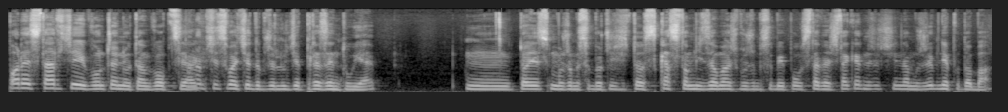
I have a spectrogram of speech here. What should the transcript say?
Po restarcie i włączeniu tam w opcjach, to nam się, słuchajcie, dobrze ludzie prezentuje. Mm, To jest, możemy sobie oczywiście to skustomizować, możemy sobie poustawiać tak, jak się nam żywnie podoba.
